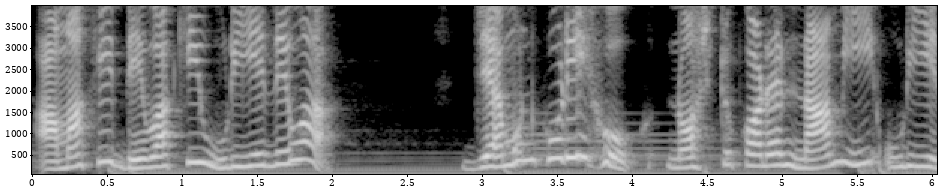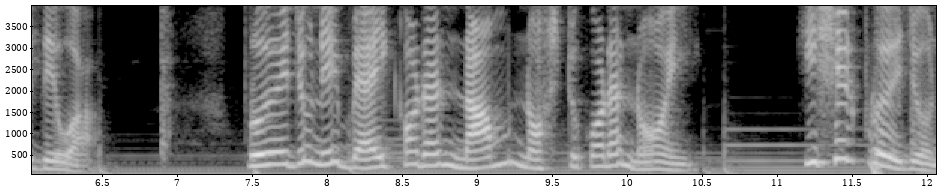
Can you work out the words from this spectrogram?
আমাকে দেওয়া কি উড়িয়ে দেওয়া? যেমন করেই হোক, নষ্ট করার নামই উড়িয়ে দেওয়া। প্রয়োজনে ব্যয় করার নাম নষ্ট করা নয়। কিসের প্রয়োজন?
